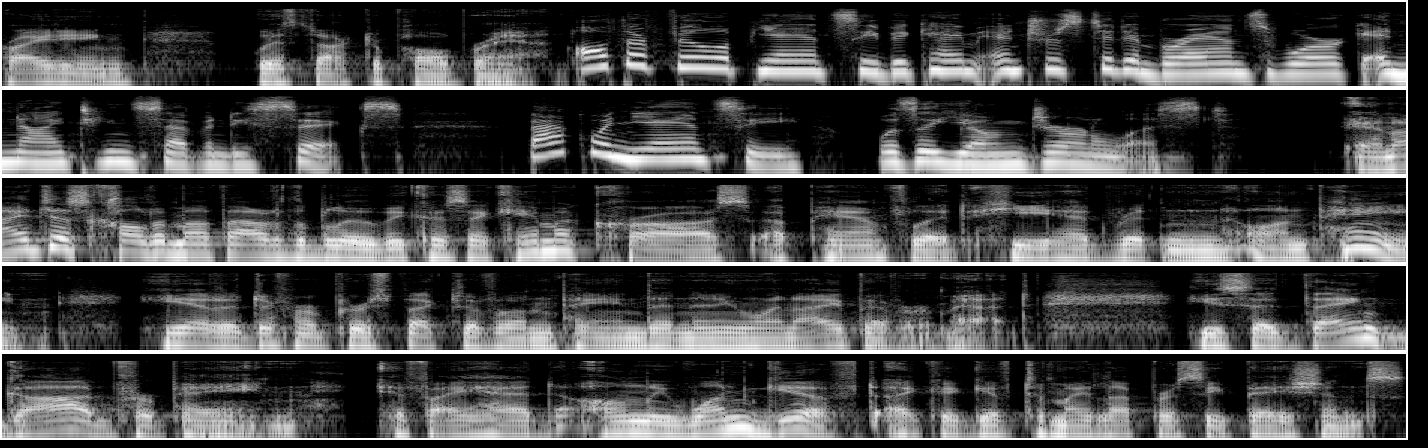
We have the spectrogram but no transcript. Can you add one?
writing with Dr. Paul Brand. Author Philip Yancey became interested in Brand's work in 1976, back when Yancey was a young journalist. And I just called him up out of the blue because I came across a pamphlet he had written on pain. He had a different perspective on pain than anyone I've ever met. He said, Thank God for pain. If I had only one gift I could give to my leprosy patients,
